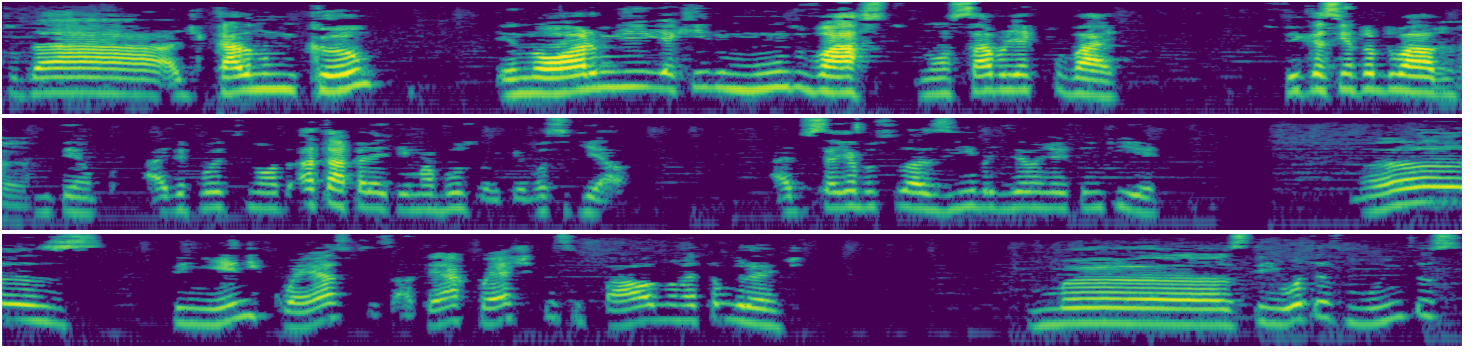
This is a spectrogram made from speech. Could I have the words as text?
tu dá de cara num campo enorme e aquele mundo vasto. Tu não sabe onde é que tu vai. Tu fica assim atordoado Uhum. um tempo. Aí depois tu nota, ah tá, peraí, tem uma bússola aqui, eu vou seguir ela. Aí tu segue a bússolazinha pra dizer onde é que tem que ir. Mas tem N quests, até a quest principal não é tão grande. Mas tem outras muitas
